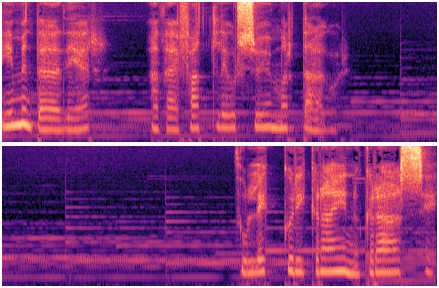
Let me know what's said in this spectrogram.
Ímyndaðu þér að það er fallegur sumar dagur. Þú liggur í grænu grasi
